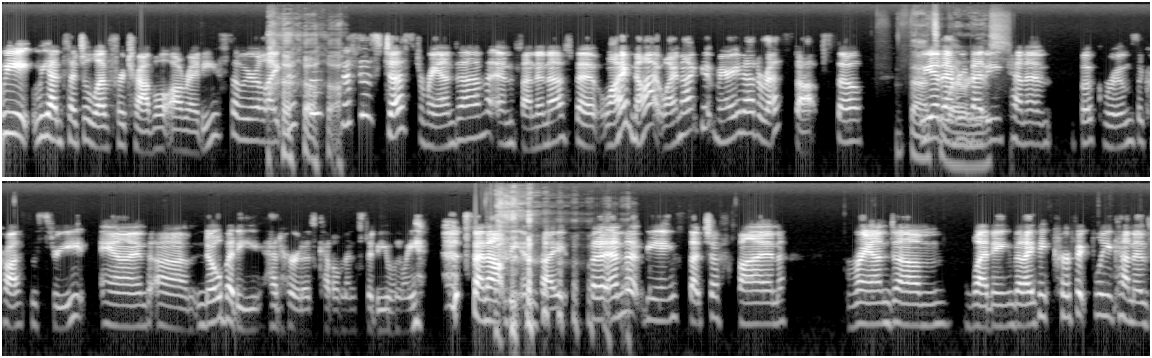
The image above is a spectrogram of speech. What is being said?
we we had such a love for travel already. So we were like this is this is just random and fun enough that why not? Why not get married at a rest stop? So That's we had hilarious. everybody kind of book rooms across the street and um, nobody had heard of kettleman city when we sent out the invite. But it ended up being such a fun random wedding that i think perfectly kind of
